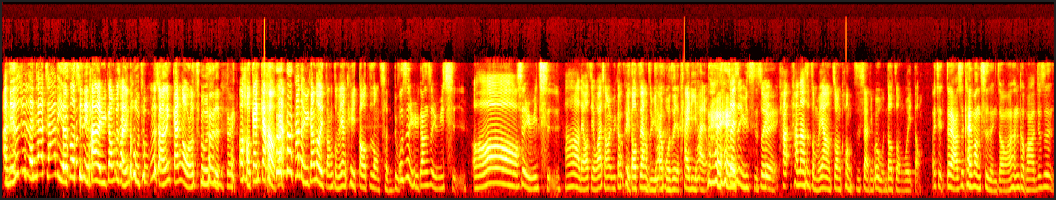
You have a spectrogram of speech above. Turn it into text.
啊，你是去人家家里的时候清理他的鱼缸，不小心吐出，不小心干呕了，是不是？对。哦，好尴尬哦，这样，他的鱼缸到底长怎么样，可以到这种程度？不是鱼缸，是鱼池。哦。是鱼池。啊，了解。我还想到鱼缸可以到这样子，鱼还活着也太厉害了。对。所以是鱼池，所以他他那是怎么样的状况之下，你会闻到这种味道？而且，对啊，是开放式的，你知道吗？很可怕，就是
